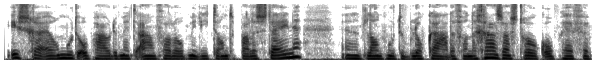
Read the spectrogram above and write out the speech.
Israël moet ophouden met aanvallen op militante Palestijnen... en het land moet de blokkade van de Gazastrook opheffen.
